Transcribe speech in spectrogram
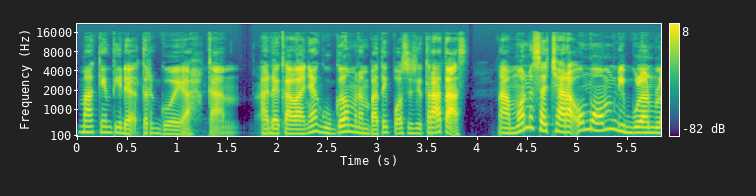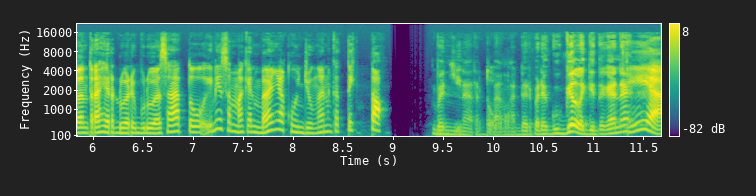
makin tidak tergoyahkan. Ada kalanya Google menempati posisi teratas. Namun secara umum di bulan-bulan terakhir 2021 ini semakin banyak kunjungan ke TikTok. Benar Gitu. banget. Daripada Google gitu kan ya. Iya.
